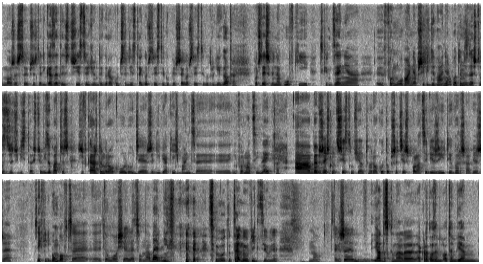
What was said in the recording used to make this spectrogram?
Możesz sobie przeczytać gazety z 39 roku, 40, 41, 42, tak. poczytaj sobie nagłówki, twierdzenia, y, formułowania, przewidywania, a potem zdasz to z rzeczywistością i zobaczysz, że w każdym roku ludzie żyli w jakiejś bańce y, informacyjnej, tak. a we wrześniu 1939 roku to przecież Polacy wierzyli tutaj w Warszawie, że w tej chwili bombowce, e, te łosie lecą na Berlin, co było totalną fikcją, nie? No, także... Ja doskonale, akurat o tym, o tym wiem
